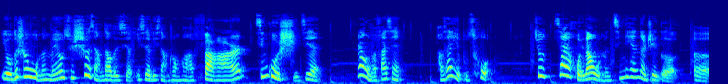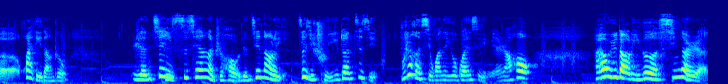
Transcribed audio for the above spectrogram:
有的时候我们没有去设想到的一些一些理想状况，反而经过实践，让我们发现好像也不错。就再回到我们今天的这个呃话题当中，人见异思迁了之后，人见到了自己处于一段自己不是很喜欢的一个关系里面，然后还有遇到了一个新的人，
